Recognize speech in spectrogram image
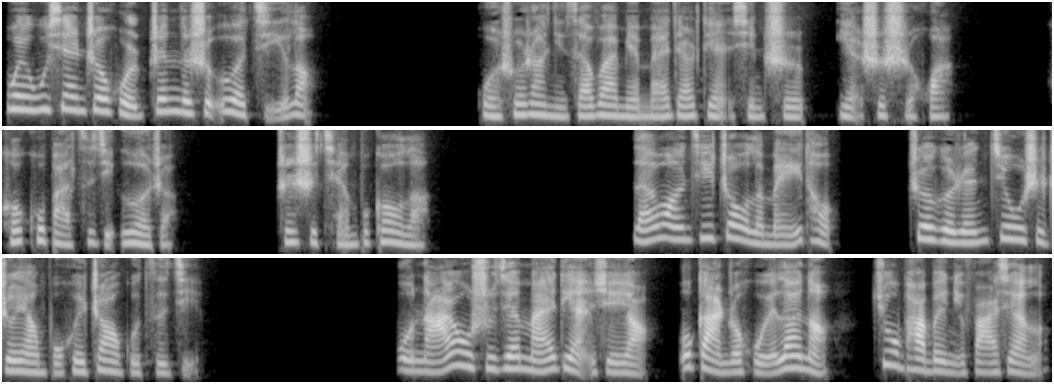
魏无羡这会儿真的是饿极了。我说让你在外面买点点心吃，也是实话，何苦把自己饿着？真是钱不够了。蓝忘机皱了眉头，这个人就是这样不会照顾自己。我哪有时间买点心呀？我赶着回来呢，就怕被你发现了。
